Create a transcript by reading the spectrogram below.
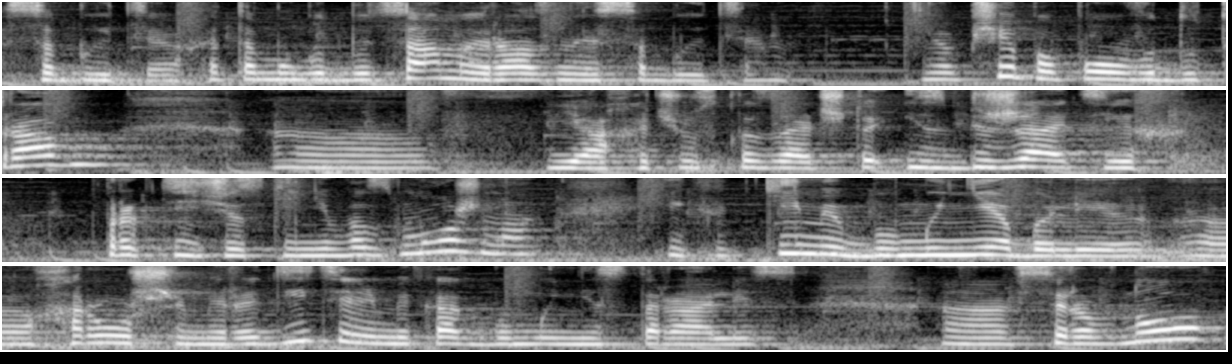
событиях. Это могут быть самые разные события. И вообще по поводу травм э, я хочу сказать, что избежать их практически невозможно. И какими бы мы ни были э, хорошими родителями, как бы мы ни старались, все равно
